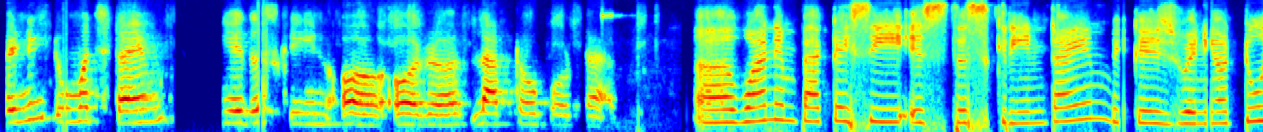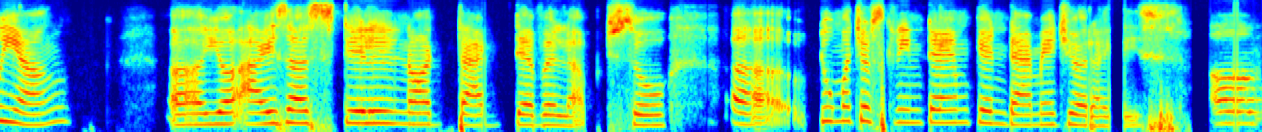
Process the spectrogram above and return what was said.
spending too much time near the screen or, or uh, laptop or tab Uh, one impact I see is the screen time because when you're too young, uh, your eyes are still not that developed. So, uh, too much of screen time can damage your eyes. Um,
